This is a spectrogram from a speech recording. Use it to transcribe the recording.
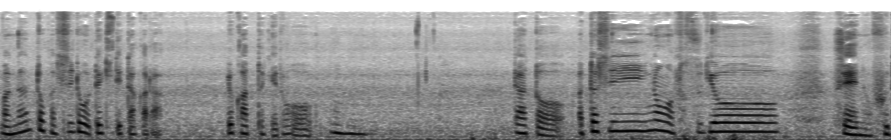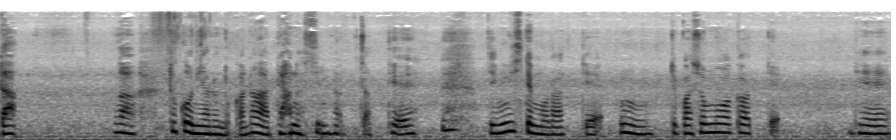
まあ、なんとか指導できてたからよかったけど、うん、であと私の卒業生の札がどこにあるのかなって話になっちゃって。で見せてもらって、うん、で場所も分かって。で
